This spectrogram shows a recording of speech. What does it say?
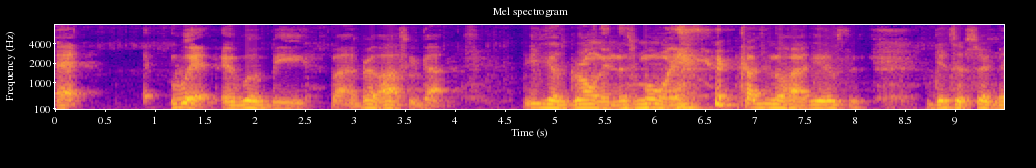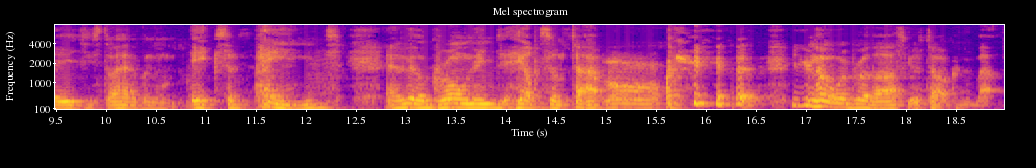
at with. It will be fine. Brother Oscar got he just groaning this morning because you know how it is to get to a certain age you start having them aches and pains and a little groaning helps sometimes you know what brother oscar is talking about.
